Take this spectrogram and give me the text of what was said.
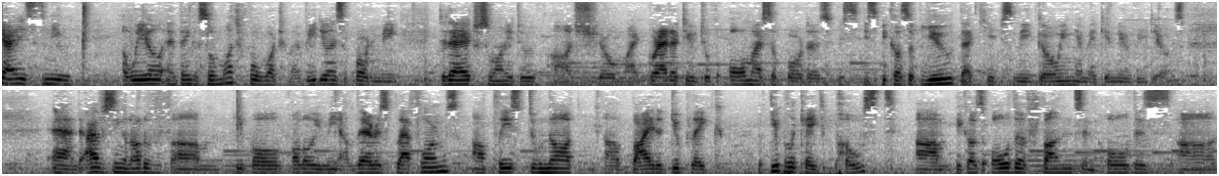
guys, it's me, Will, and thank you so much for watching my video and supporting me. Today I just wanted to uh, show my gratitude to all my supporters. It's, it's, because of you that keeps me going and making new videos. And I've seen a lot of um, people following me on various platforms. Uh, please do not uh, buy the duplicate duplicate post um, because all the funds and all this uh,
